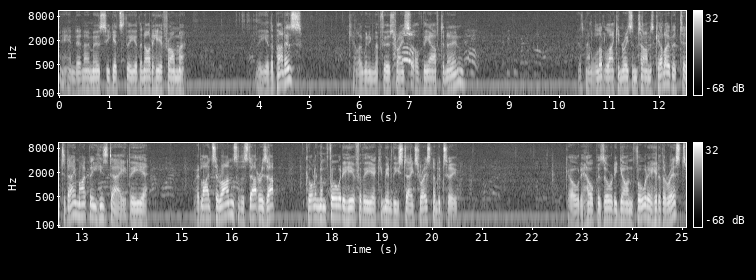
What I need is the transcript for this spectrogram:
And uh, No Mercy gets the the nod here from uh, the uh, the punters. Kello winning the first race of the afternoon. Hasn't had a lot of luck in recent times, Kello, but uh, today might be his day. The uh, red lights are on, so the starter is up. Calling them forward here for the uh, Community Stakes, race number two. Gold Help has already gone forward ahead of the rest.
